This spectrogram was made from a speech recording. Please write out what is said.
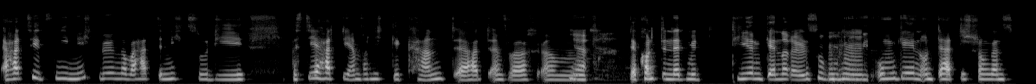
Er hat sie jetzt nie nicht mögen, aber hatte nicht so die, was die, er hat die einfach nicht gekannt. Er hat einfach, ähm, Ja. der konnte nicht mit Tieren generell so gut Mhm. umgehen und der hat das schon ganz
